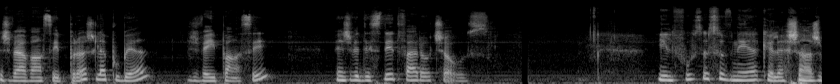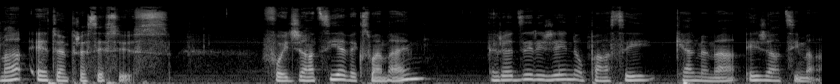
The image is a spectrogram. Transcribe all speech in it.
je vais avancer proche de la poubelle, je vais y penser, mais je vais décider de faire autre chose. Il faut se souvenir que le changement est un processus. Faut être gentil avec soi-même, rediriger nos pensées calmement et gentiment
